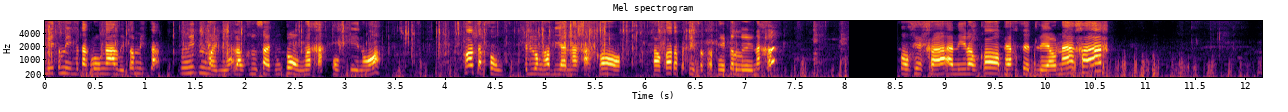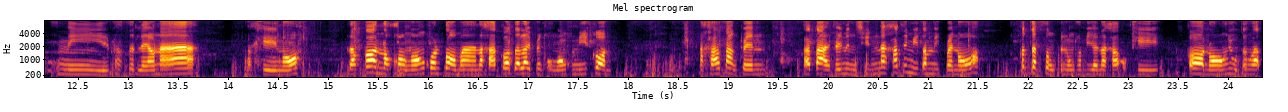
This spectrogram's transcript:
มีตำหนิมาจากโรงงานหรือตำหนิจากนิดหน่อยเนี้ยเราคือใส่เป็นกล่องนะคะโอเคเนาะก็จะส่งเป็นลงทะเบียนนะคะ ก็เราก็จะไปติดสกอตเทปกันเลยนะคะ โอเคค่ะอันนี้เราก็แพ็คเสร็จแล้วนะคะ นี่แพ็คเสร็จแล้วนะ โอเคเนาะ แล้วก็น้องของน้องคนต่อมานะคะ ก็จะไล่เป็นของน้องคนนี้ก่อนนะคะ สั่งเป็นกระต่ายไปหนึ่งชิ้นนะคะที่มีตำหนิไปเนาะ ก็จะส่งเป็นลงทะเบียนนะคะ โอเค ก็น้องอยู่จังหวัด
